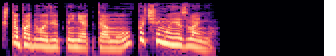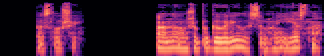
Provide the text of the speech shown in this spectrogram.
Что подводит меня к тому, почему я звоню. Послушай, она уже поговорила со мной, ясно?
